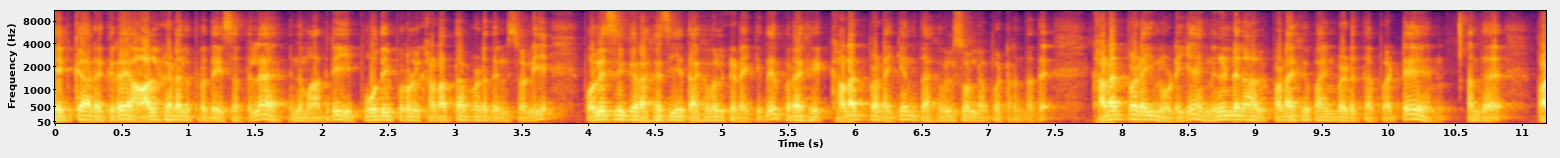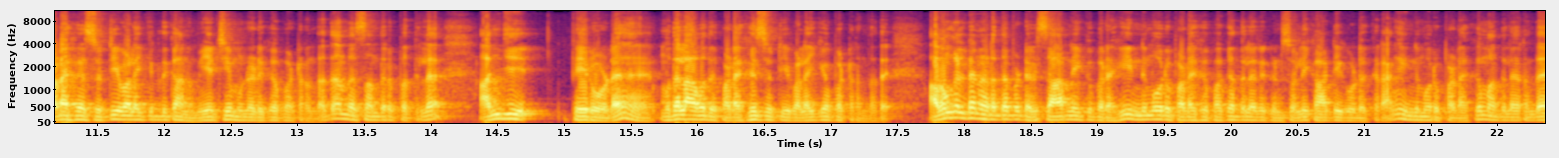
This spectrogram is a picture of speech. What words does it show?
தெற்கா இருக்கிற ஆழ்கடல் பிரதேசத்தில் இந்த மாதிரி போதைப்பொருள் கடத்தப்படுதுன்னு சொல்லி போலீஸுக்கு ரகசிய தகவல் கிடைக்குது. பிறகு கடற்படைக்கு அந்த தகவல் சொல்லப்பட்டிருந்தது. கடற்படையினுடைய நீண்ட நாள் படகு பயன்படுத்தப்பட்டு அந்த படகை சுற்றி வளைக்கிறதுக்கான முயற்சி முன்னெடுக்கப்பட்டிருந்தது. அந்த சந்தர்ப்பத்தில் அஞ்சு பேரோட முதலாவது படகு சுற்றி வளைக்கப்பட்டிருந்தது. அவங்கள்ட்ட நடத்தப்பட்ட விசாரணைக்கு பிறகு இன்னும் ஒரு படகு பக்கத்தில் இருக்குன்னு சொல்லி காட்டி கொடுக்குறாங்க. இன்னும் ஒரு படகும் அதில் இருந்த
